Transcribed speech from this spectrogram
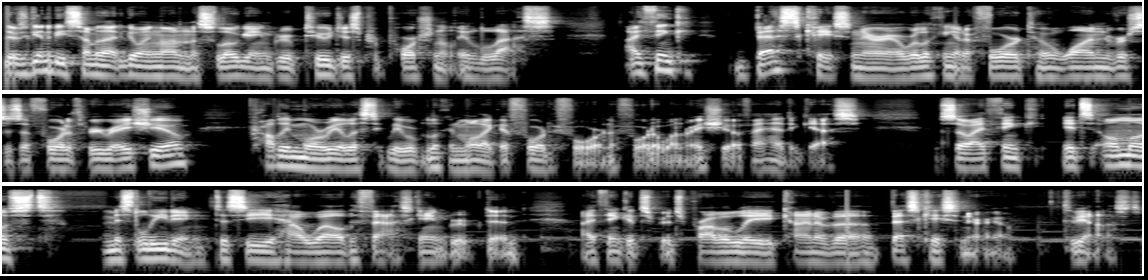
there's going to be some of that going on in the slow gain group too, just proportionately less. I think best case scenario, we're looking at a four to one versus a four to three ratio. Probably more realistically, we're looking more like a four to four and a four to one ratio, if I had to guess. So I think it's almost misleading to see how well the fast game group did. I think it's it's probably kind of a best case scenario, to be honest.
